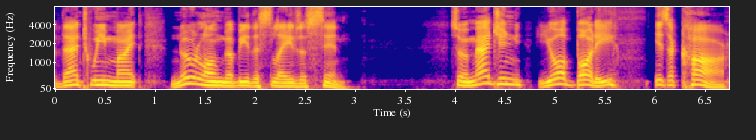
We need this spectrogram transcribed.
that we might no longer be the slaves of sin. So imagine your body is a car,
